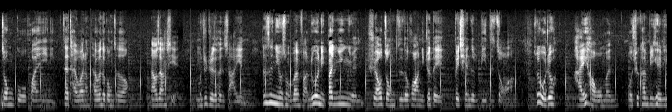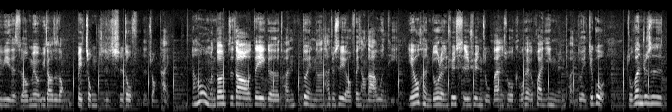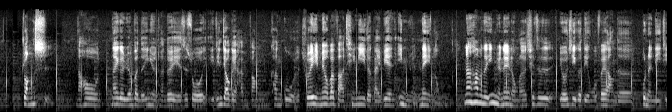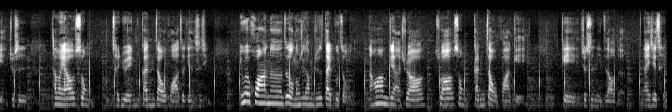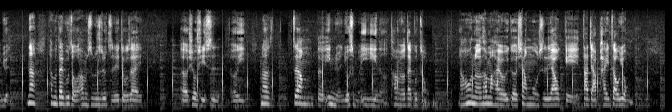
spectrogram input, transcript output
中国欢迎你，在台湾哦，台湾的公车哦，然后这样写，我们就觉得很傻眼。但是你有什么办法？如果你办应援需要中资的话，你就得被牵着鼻子走啊。所以我就还好，我们我去看 BKPP 的时候，没有遇到这种被中资吃豆腐的状态。然后我们都知道这一个团队呢，它就是有非常大的问题，也有很多人去私讯主办说可不可以换应援团队，结果主办就是装死。然后那个原本的应援团队也是说已经交给韩方看过了，所以没有办法轻易的改变应援内容。那他们的应援内容呢，其实有几个点我非常的不能理解，就是他们要送成员干燥花这件事情，因为花呢这种东西他们就是带不走的，然后他们竟然需要说要送干燥花给给就是你知道的那一些成员，那他们带不走，他们是不是就直接丢在？呃，休息室而已。那这样的应援有什么意义呢？他们又带不走。然后呢，他们还有一个项目是要给大家拍照用的。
